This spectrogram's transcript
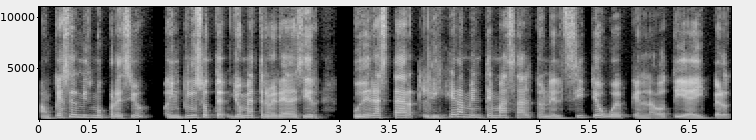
aunque es el mismo precio, o incluso yo me atrevería a decir, pudiera estar ligeramente más alto en el sitio web que en la OTA, pero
